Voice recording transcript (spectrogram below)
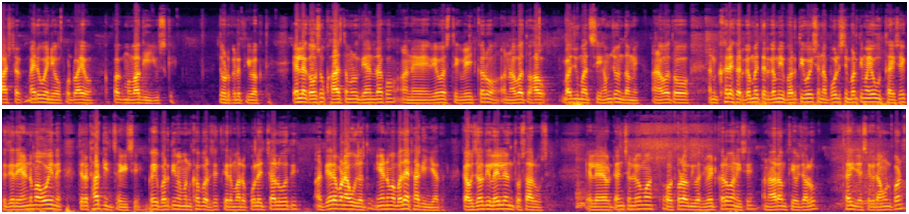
પાસ્ટર માર્યો હોય ને એવો ફોટો આવ્યો. પગમાં વાગી ગયું કે. દોડ કરતી વખતે. એટલે કહું છું, ખાસ તમારું ધ્યાન રાખો અને વ્યવસ્થિત વેઇટ કરો. અને હવે તો હાવ બાજુમાં જ સી સમજો ને તમે. અને હવે તો, અને ખરેખર ગમે ત્યારે ગમે ભરતી હોય છે ને પોલીસની ભરતીમાં એવું જ થાય છે કે જ્યારે એન્ડમાં હોય ને, ત્યારે થાકી જ જાય છે. ગઈ ભરતીમાં મને ખબર છે? ત્યારે મારો કોલેજ ચાલુ હતી. અને ત્યારે પણ આવું જ હતું. એન્ડમાં બધા થાકી ગયા હતા. કે હવે જલ્દી લઈ લે ને તો સારું છે. એટલે ટેન્શન લેવામાં તો થોડાક દિવસ વેઇટ કરવાની છે. અને આરામથી ચાલુ થઈ જશે ગ્રાઉન્ડ પણ.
